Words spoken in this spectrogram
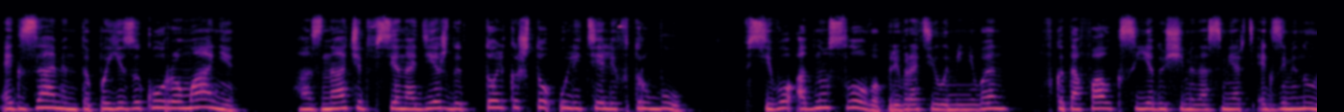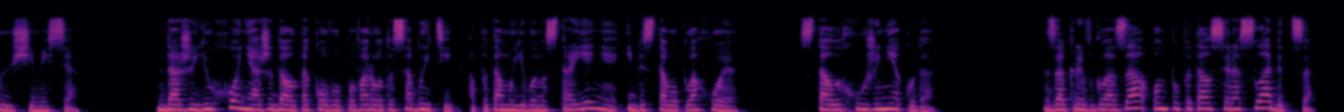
Экзамен-то по языку романи, а значит, все надежды только что улетели в трубу. Всего одно слово превратило минивэн в катафалк с едущими на смерть экзаменующимися. Даже Юхо не ожидал такого поворота событий, а потому его настроение и без того плохое стало хуже некуда. Закрыв глаза, он попытался расслабиться,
